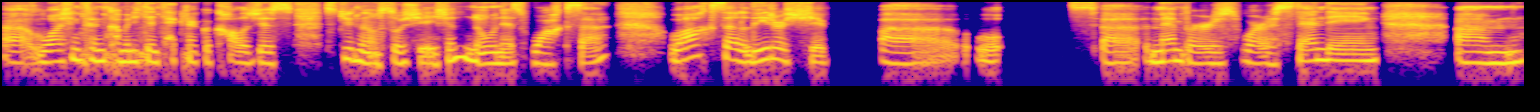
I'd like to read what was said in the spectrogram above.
uh, Washington Community and Technical Colleges Student Association, known as WACSA. WACSA leadership uh, uh, members were standing um,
